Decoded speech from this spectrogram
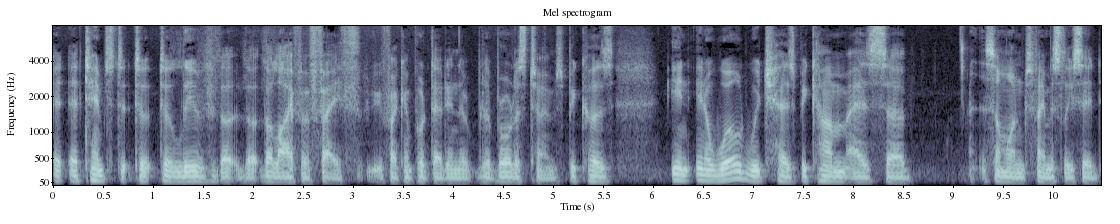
attempts to, to, to live the, the, the, life of faith, if I can put that in the, the, broadest terms, because in in a world which has become as uh, someone famously said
